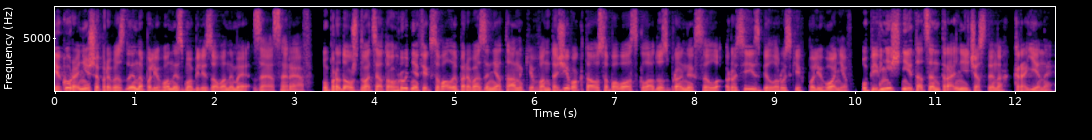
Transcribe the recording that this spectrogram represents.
яку раніше привезли на полігони з мобілізованими ЗСРФ. Упродовж 20 грудня фіксували перевезення танків, вантажівок та особового складу збройних сил Росії з білоруських полігонів у північній та центральній частинах країни.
